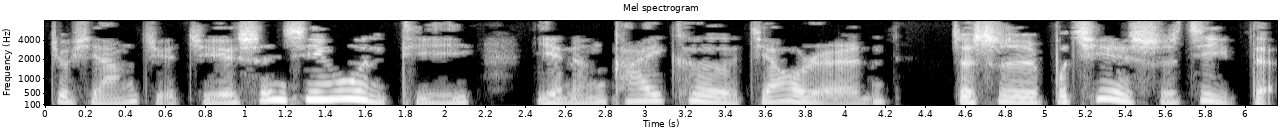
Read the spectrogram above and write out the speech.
就想解决身心问题，也能开课教人，这是不切实际的。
